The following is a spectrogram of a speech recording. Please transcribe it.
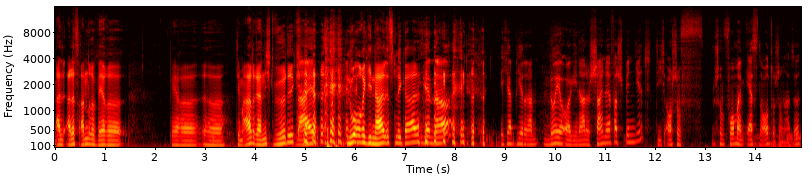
All, alles andere wäre, wäre äh, dem Adrian nicht würdig. Nein, Nur Original ist legal. genau. Ich habe hier dran neue originale Scheinwerfer spendiert, die ich auch schon, schon vor meinem ersten Auto schon hatte.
